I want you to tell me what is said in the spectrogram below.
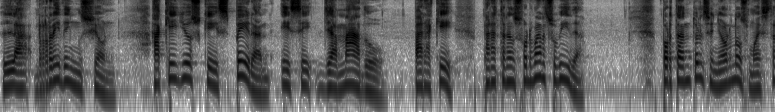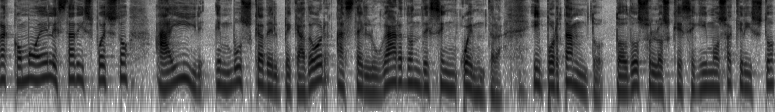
la redención, aquellos que esperan ese llamado. ¿Para qué? Para transformar su vida. Por tanto, el Señor nos muestra cómo Él está dispuesto a ir en busca del pecador hasta el lugar donde se encuentra. Y por tanto, todos los que seguimos a Cristo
